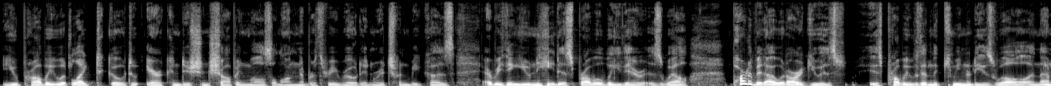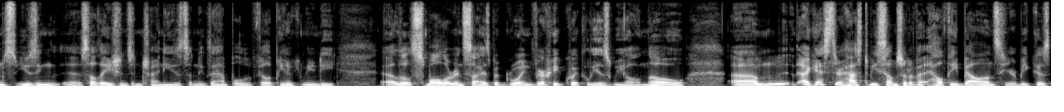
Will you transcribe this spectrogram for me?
you probably would like to go to air conditioned shopping malls along number three road in Richmond because everything you need is probably there as well. Part of it, I would argue, is is probably within the community as well. And I'm using uh, South Asians and Chinese as an example. Filipino community a little smaller in size, but growing very quickly, as we all know. Um, mm-hmm. I guess there has to be some sort of a healthy balance here because,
